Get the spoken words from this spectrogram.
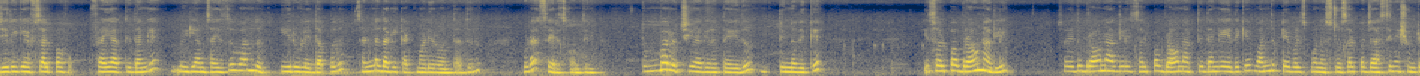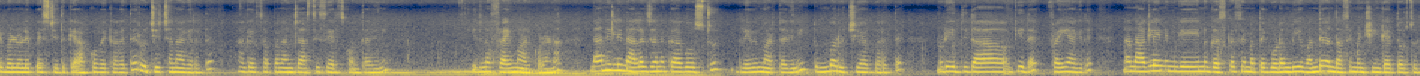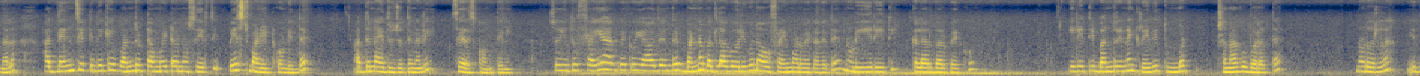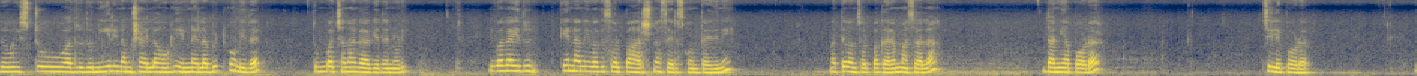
ಜೀರಿಗೆ ಸ್ವಲ್ಪ ಫ್ರೈ ಆಗ್ತಿದ್ದಂಗೆ ಮೀಡಿಯಮ್ ಸೈಜು ಒಂದು ಈರುಳ್ಳಿ ದಪ್ಪದು ಸಣ್ಣದಾಗಿ ಕಟ್ ಮಾಡಿರುವಂಥದ್ದನ್ನು ಕೂಡ ಸೇರಿಸ್ಕೊತೀನಿ. ತುಂಬ ರುಚಿಯಾಗಿರುತ್ತೆ ಇದು ತಿನ್ನೋದಕ್ಕೆ. ಇದು ಸ್ವಲ್ಪ ಬ್ರೌನ್ ಆಗಲಿ. ಸೊ ಇದು ಬ್ರೌನ್ ಆಗಲಿ, ಸ್ವಲ್ಪ ಬ್ರೌನ್ ಆಗ್ತಿದ್ದಂಗೆ ಇದಕ್ಕೆ ಒಂದು ಟೇಬಲ್ ಸ್ಪೂನಷ್ಟು ಸ್ವಲ್ಪ ಜಾಸ್ತಿನೇ ಶುಂಠಿ ಬೆಳ್ಳುಳ್ಳಿ ಪೇಸ್ಟ್ ಇದಕ್ಕೆ ಹಾಕ್ಕೋಬೇಕಾಗತ್ತೆ ರುಚಿ ಚೆನ್ನಾಗಿರುತ್ತೆ. ಹಾಗಾಗಿ ಸ್ವಲ್ಪ ನಾನು ಜಾಸ್ತಿ ಸೇರಿಸ್ಕೊತಾ ಇದ್ದೀನಿ. ಇದನ್ನು ಫ್ರೈ ಮಾಡ್ಕೊಳ್ಳೋಣ. ನಾನಿಲ್ಲಿ ನಾಲ್ಕು ಜನಕ್ಕಾಗುವಷ್ಟು ಗ್ರೇವಿ ಮಾಡ್ತಾಯಿದ್ದೀನಿ ತುಂಬ ರುಚಿಯಾಗಿ ಬರುತ್ತೆ. ನೋಡಿ ಇದ್ದಿದ್ದಾಗಿದೆ ಫ್ರೈ ಆಗಿದೆ. ನಾನು ಆಗಲೇ ನಿಮಗೆ ಏನು ಗಸಗಸೆ ಮತ್ತು ಗೋಡಂಬಿ ಒಂದೇ ಒಂದು ಹಸಿಮೆಣ್ಸಿನ್ಕಾಯಿ ತೋರಿಸಿದ್ನಲ್ಲ ಅದು ನೆನೆಸಿಟ್ಟಿದ್ದಕ್ಕೆ ಒಂದು ಟೊಮೆಟೊನೂ ಸೇರಿಸಿ ಪೇಸ್ಟ್ ಮಾಡಿ ಇಟ್ಕೊಂಡಿದ್ದೆ. ಅದನ್ನು ಇದ್ರ ಜೊತೆಯಲ್ಲಿ ಸೇರಿಸ್ಕೊತೀನಿ. ಸೊ ಇದು ಫ್ರೈ ಆಗಬೇಕು ಯಾವುದೇ ಅಂದರೆ ಬಣ್ಣ ಬದಲಾಗೋವರೆಗೂ ನಾವು ಫ್ರೈ ಮಾಡಬೇಕಾಗತ್ತೆ. ನೋಡಿ, ಈ ರೀತಿ ಕಲರ್ ಬರಬೇಕು. ಈ ರೀತಿ ಬಂದ್ರೇ ಗ್ರೇವಿ ತುಂಬ ಚೆನ್ನಾಗೂ ಬರುತ್ತೆ. ನೋಡಿದ್ರಲ್ಲ, ಇದು ಇಷ್ಟು ಅದರದ್ದು ನೀರಿನ ಅಂಶ ಎಲ್ಲ ಹೋಗಿ ಎಣ್ಣೆ ಎಲ್ಲ ಬಿಟ್ಕೊಂಡಿದೆ. ತುಂಬ ಚೆನ್ನಾಗಾಗಿದೆ ನೋಡಿ. ಇವಾಗ ಇದ್ರಕ್ಕೆ ನಾನು ಇವಾಗ ಸ್ವಲ್ಪ ಅರಿಶಿನ ಸೇರಿಸ್ಕೊತಾ ಇದ್ದೀನಿ. ಮತ್ತು ಒಂದು ಸ್ವಲ್ಪ garam masala, dhaniya powder, chilli powder.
